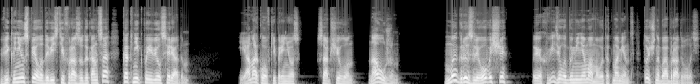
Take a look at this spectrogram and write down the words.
Вика не успела довести фразу до конца, как Ник появился рядом. «Я морковки принес», — сообщил он, — «на ужин». Мы грызли овощи. Эх, видела бы меня мама в этот момент, точно бы обрадовалась.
